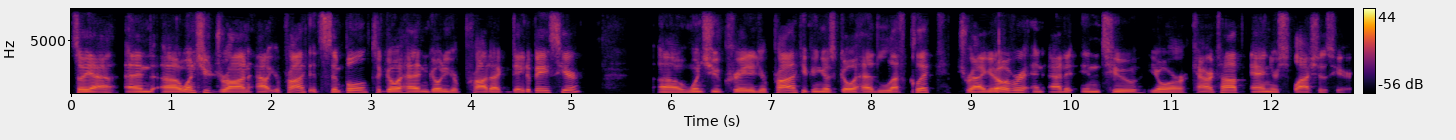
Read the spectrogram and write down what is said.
So yeah, and uh, once you've drawn out your product, it's simple to go ahead and go to your product database here. Uh, once you've created your product, you can just go ahead, left click, drag it over and add it into your countertop and your splashes here.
